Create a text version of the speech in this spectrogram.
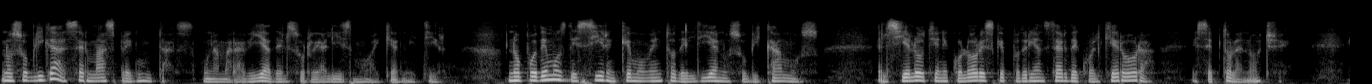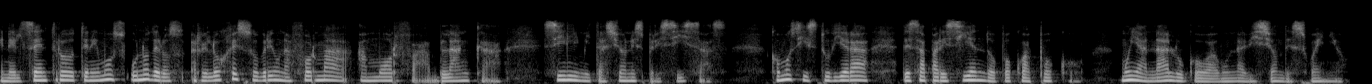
nos obliga a hacer más preguntas, una maravilla del surrealismo, hay que admitir. No podemos decir en qué momento del día nos ubicamos. El cielo tiene colores que podrían ser de cualquier hora, excepto la noche. En el centro tenemos uno de los relojes sobre una forma amorfa, blanca, sin limitaciones precisas, como si estuviera desapareciendo poco a poco, muy análogo a una visión de sueño.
